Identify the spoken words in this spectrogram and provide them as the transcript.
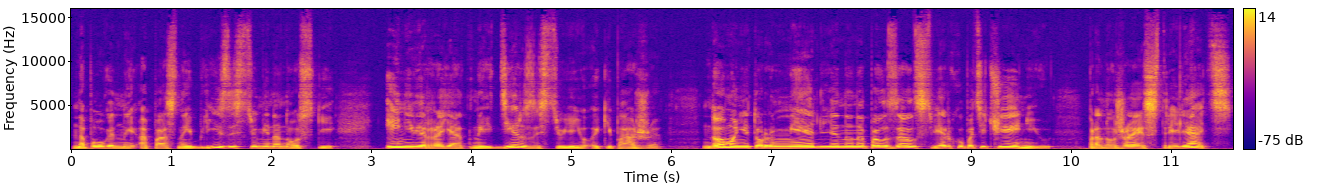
напуганный опасной близостью миноноски и невероятной дерзостью ее экипажа но монитор медленно наползал сверху по течению, продолжая стрелять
